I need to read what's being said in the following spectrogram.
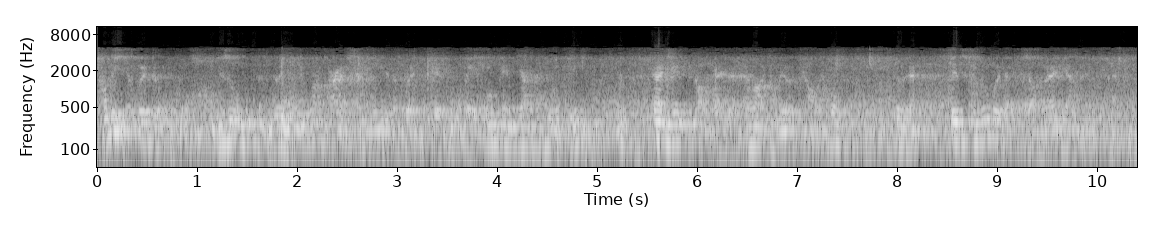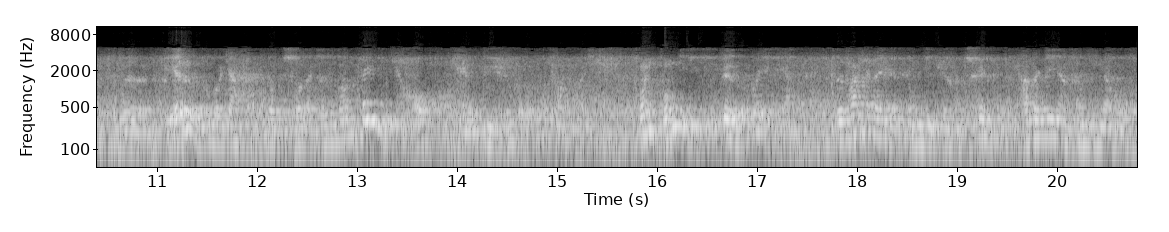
他们也会对我们不好。于是，我们整个一万二千公里的北北北部边疆不稳定，这样你搞改革开放就没有调控，对不对？所以，从中国角度来讲，就是别的俄国家长都不说了，就是光这一条，我觉得必须和俄国搞关系。同同理，对俄国也一样，就是他现在远东地区很脆弱，他的力量中心在欧洲，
